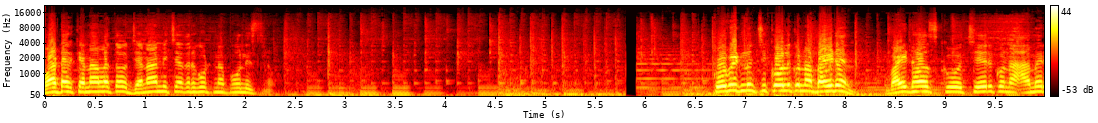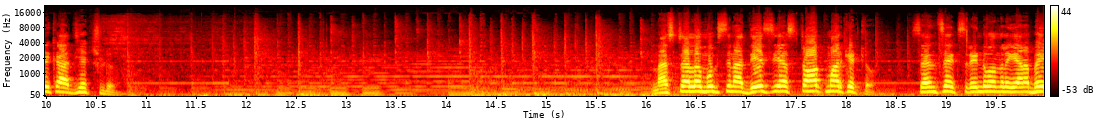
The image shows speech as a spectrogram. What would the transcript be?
వాటర్ కెనాలతో జనాన్ని చెదరగొట్టిన పోలీసులు. కోవిడ్ నుంచి కోలుకున్న బైడెన్ వైట్ హౌస్కు చేరుకున్న అమెరికా అధ్యక్షుడు. నష్టాల్లో ముగిసిన దేశీయ స్టాక్ మార్కెట్లు. సెన్సెక్స్ రెండు వందల ఎనభై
